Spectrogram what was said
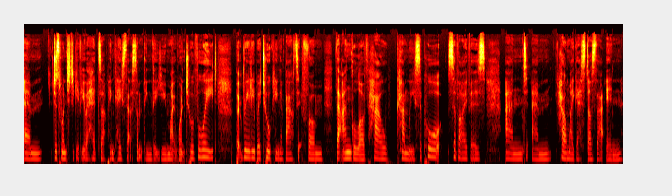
um, just wanted to give you a heads up in case that's something that you might want to avoid but really we're talking about it from the angle of how can we support survivors and um, how my guest does that in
